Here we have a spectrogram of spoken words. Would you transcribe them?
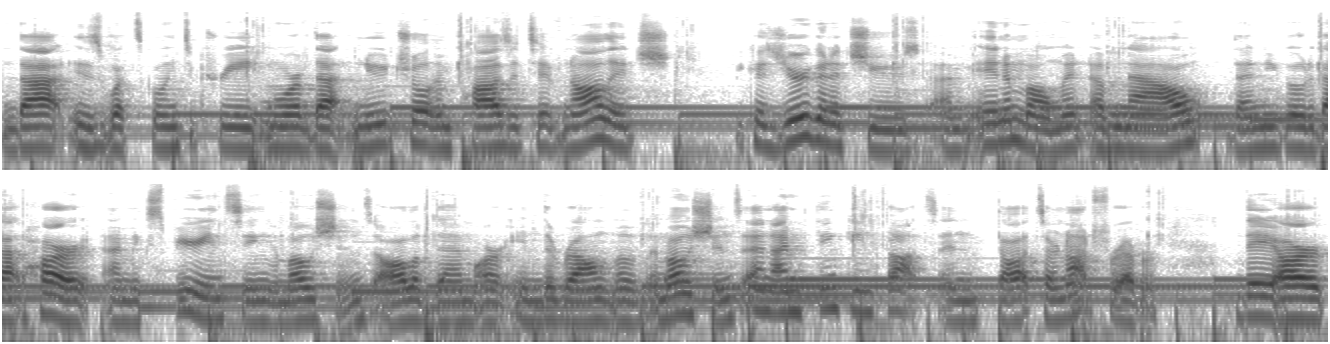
That is what's going to create more of that neutral and positive knowledge because you're going to choose i'm in a moment of now then you go to that heart i'm experiencing emotions all of them are in the realm of emotions and i'm thinking thoughts and thoughts are not forever. They are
